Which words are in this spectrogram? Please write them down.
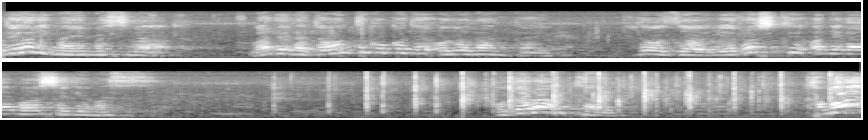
れより参りますは我らどんとここで踊らんかい。どうぞよろしくお願い申し上げます。踊らん会構え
